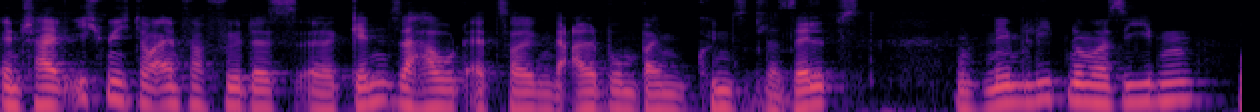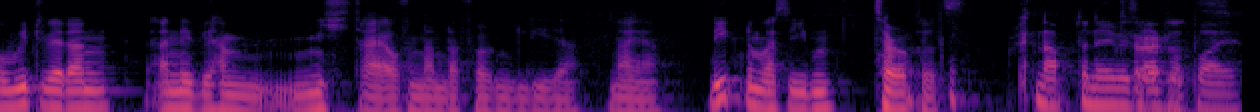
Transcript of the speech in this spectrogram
entscheide ich mich doch einfach für das äh, Gänsehaut erzeugende Album beim Künstler selbst und nehme Lied Nummer 7, womit wir dann, ah ne, wir haben nicht drei aufeinanderfolgende Lieder. Naja, Lied Nummer 7, Circles. Knapp daneben ist er Turtles. vorbei.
